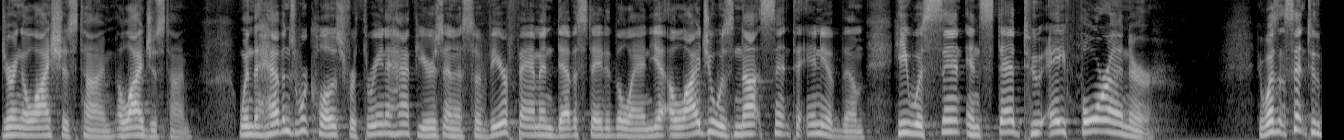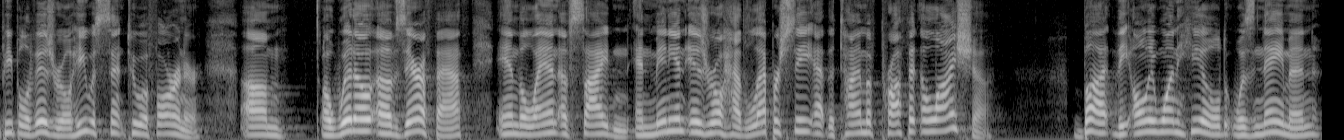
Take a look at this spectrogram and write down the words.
during Elisha's time, Elijah's time when the heavens were closed for three and a half years and a severe famine devastated the land. Yet Elijah was not sent to any of them. He was sent instead to a foreigner. He wasn't sent to the people of Israel, he was sent to a foreigner. Um, a widow of Zarephath in the land of Sidon. And many in Israel had leprosy at the time of prophet Elisha. But the only one healed was Naaman,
